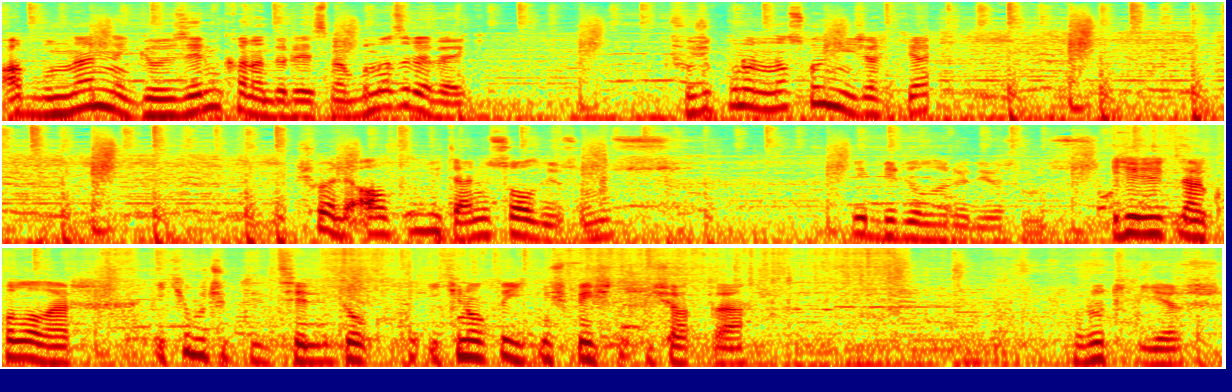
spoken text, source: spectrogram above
Abi bunlar ne? Gözlerim kanadı resmen. Bu nasıl bebek? Çocuk bunu nasıl oynayacak ya? Şöyle altın bir tane su alıyorsunuz. Ve 1 dolar ödüyorsunuz. İçecekler, kolalar 2,5 litrelik yok. 2.75'likmiş hatta. Root beer.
